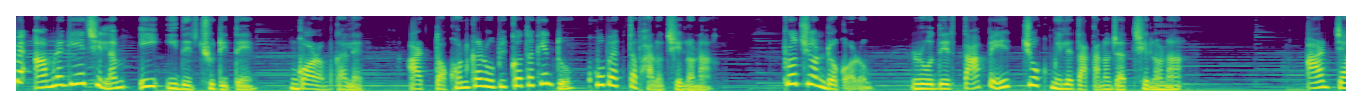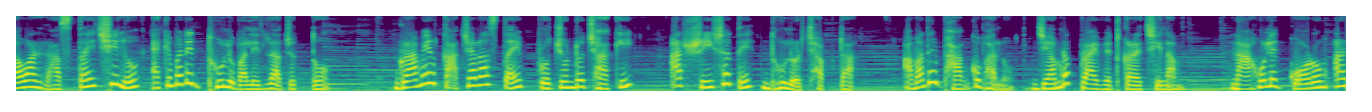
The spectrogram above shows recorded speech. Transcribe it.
তবে আমরা গিয়েছিলাম এই ঈদের ছুটিতে, গরমকালে। আর তখনকার অভিজ্ঞতা কিন্তু খুব একটা ভালো ছিল না। প্রচণ্ড গরম, রোদের তাপে চোখ মেলে তাকানো যাচ্ছিল না। আর যাওয়ার রাস্তায় ছিল একেবারে ধুলোবালির রাজত্ব। গ্রামের কাঁচা রাস্তায় প্রচণ্ড ঝাঁকি আর সেই সাথে ধুলোর ছাপটা। আমাদের ভাগ্য ভালো যে আমরা প্রাইভেট কারে ছিলাম। না হলে গরম আর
